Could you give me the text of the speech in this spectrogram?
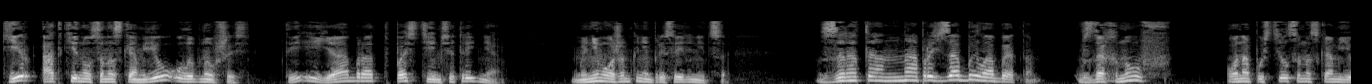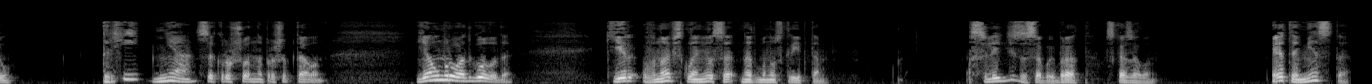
Кир откинулся на скамью, улыбнувшись. — Ты и я, брат, постимся три дня. Мы не можем к ним присоединиться. Заратан напрочь забыл об этом. Вздохнув, он опустился на скамью. «Три дня!» — сокрушенно прошептал он. «Я умру от голода». Кир вновь склонился над манускриптом. «Следи за собой, брат», — сказал он. «Это место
